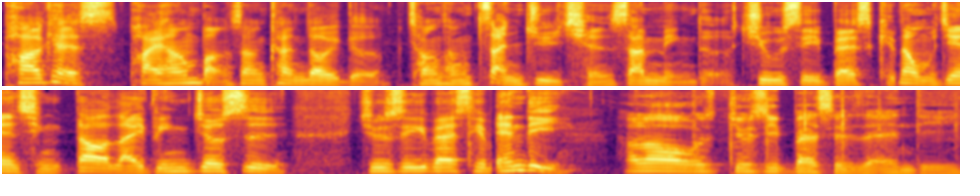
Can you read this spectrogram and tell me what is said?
Podcast 排行榜上看到一个常常占据前三名的 Juicy Basket。那我们今天请到的来宾就是 Juicy Basket Andy。Hello，我是 Juicy Basket 的 Andy。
